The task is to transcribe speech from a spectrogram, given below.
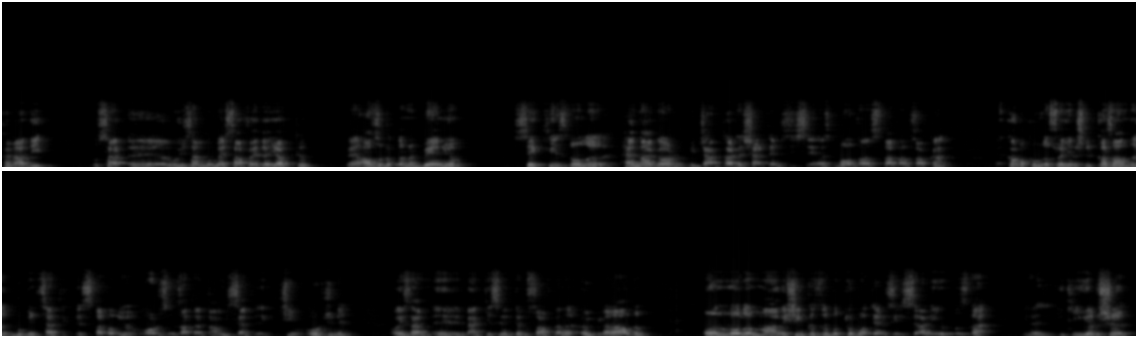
fena değil. Bu, e, o yüzden bu mesafeye de yatkın ve hazırlıklarını beğeniyorum. 8 nolu Henagor bir can kardeşler temsilcisi Enes Bozdağ starttan Safkan. E, Kabakum'da son yarışını kazandı. Bugün sentrikte start alıyor. Orijini zaten tam bir sentrik. Çin orijini. O yüzden e, ben kesinlikle bu Safkan'ı ön plana aldım. 10 nolu Maviş'in kızı bu turbo temsilcisi Ali Yıldız da yine iki yarışı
